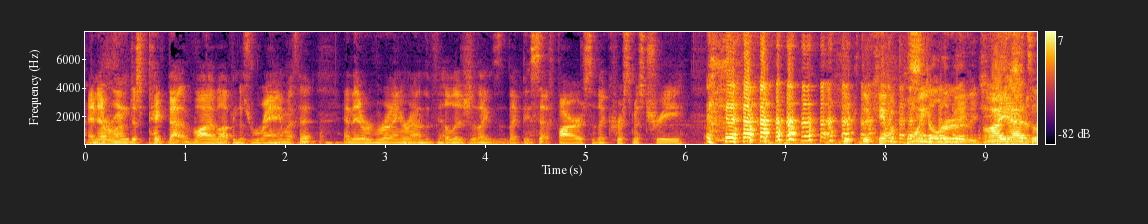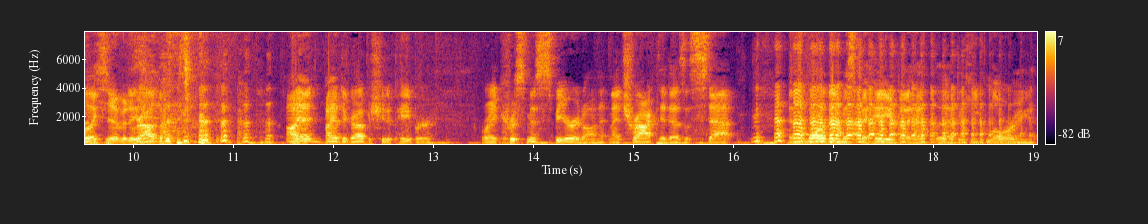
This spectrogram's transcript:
and everyone just picked that vibe up and just ran with it. And they were running around the village like like they set fires to the Christmas tree. there, there came a point Stole a where I had to like grab. I had I had to grab a sheet of paper. Write Christmas spirit on it, and I tracked it as a stat. And the more they misbehaved, I had, I had to keep lowering it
